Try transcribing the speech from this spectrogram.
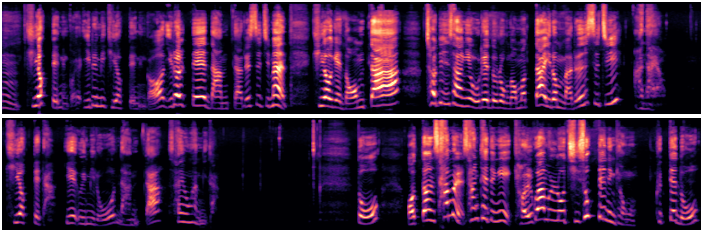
음, 기억되는 거예요. 이름이 기억되는 것. 이럴 때 남다를 쓰지만 기억에 넘다, 첫인상이 오래도록 넘었다 이런 말은 쓰지 않아요. 기억되다 의 의미로 남다 사용합니다. 또 어떤 사물, 상태 등이 결과물로 지속되는 경우 그때도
